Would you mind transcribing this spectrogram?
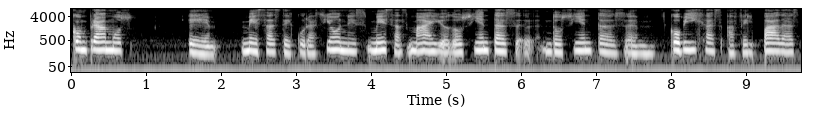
Compramos eh, mesas de curaciones, mesas mayo, 200, 200 eh, em, cobijas afelpadas,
